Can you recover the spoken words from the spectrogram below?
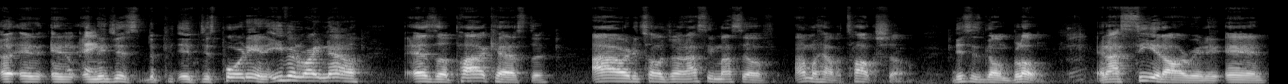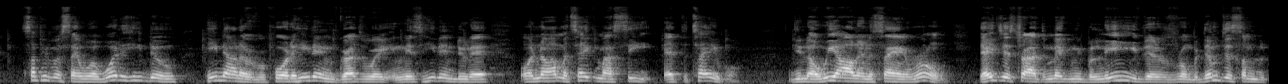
uh, and and, Okay. and it just it just poured in. Even right now, as a podcaster, I already told John I see myself. I'm gonna have a talk show. This is gonna blow, and I see it already. And some people say, "Well, what did he do? He not a reporter. He didn't graduate in this. He didn't do that." Or no, I'm gonna take my seat at the table. You know, we all in the same room. They just tried to make me believe that it was room, but them just some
